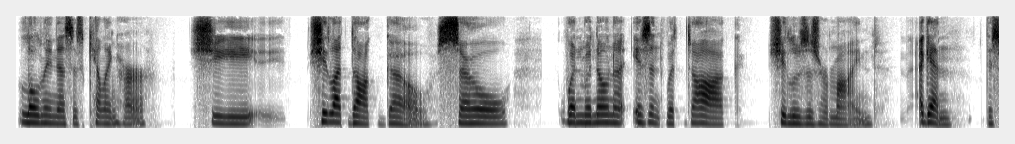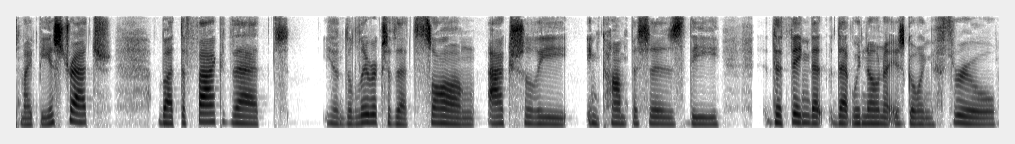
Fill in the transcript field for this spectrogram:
loneliness is killing her. She she let Doc go, so when Wynonna isn't with Doc, she loses her mind. Again, this might be a stretch, but the fact that you know the lyrics of that song actually encompasses the the thing that that Wynonna is going through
